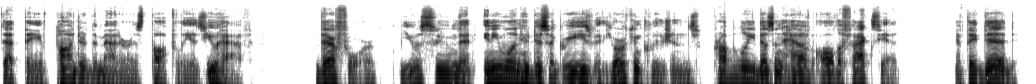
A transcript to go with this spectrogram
that they've pondered the matter as thoughtfully as you have. Therefore, you assume that anyone who disagrees with your conclusions probably doesn't have all the facts yet. If they did,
